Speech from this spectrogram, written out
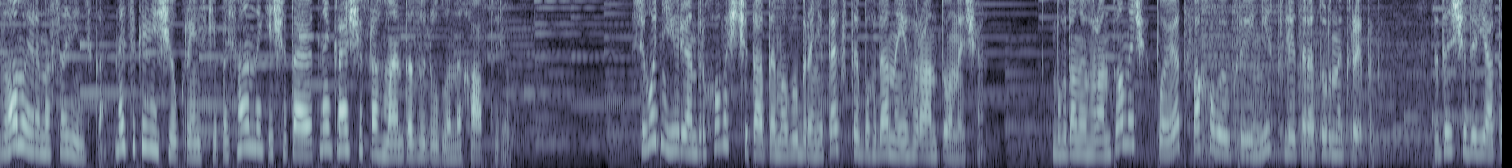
З вами Ірина Славінська. Найцікавіші українські письменники читають найкращі фрагменти з улюблених авторів. Сьогодні Юрій Андрухович читатиме вибрані тексти Богдана Ігора Антонича. Богдан Ігор Антонич поет, фаховий україніст, літературний критик. 2009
